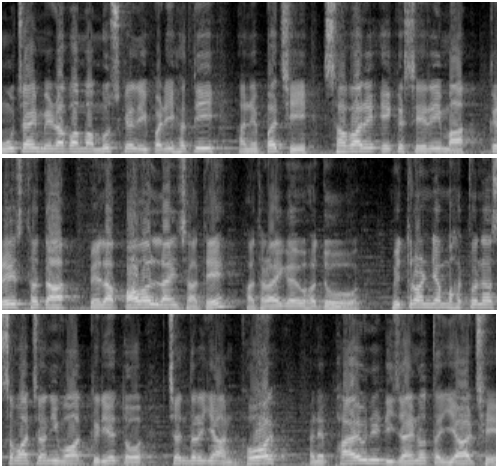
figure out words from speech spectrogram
ઊંચાઈ મેળવવામાં મુશ્કેલી પડી હતી અને પછી સવારે એક શેરીમાં ક્રેશ થતાં પહેલાં પાવર લાઇન સાથે અથડાઈ ગયું હતું. મિત્રો, અન્ય મહત્વના સમાચારની વાત કરીએ તો ચંદ્રયાન ફોર અને ફાઇવની ડિઝાઇનો તૈયાર છે.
